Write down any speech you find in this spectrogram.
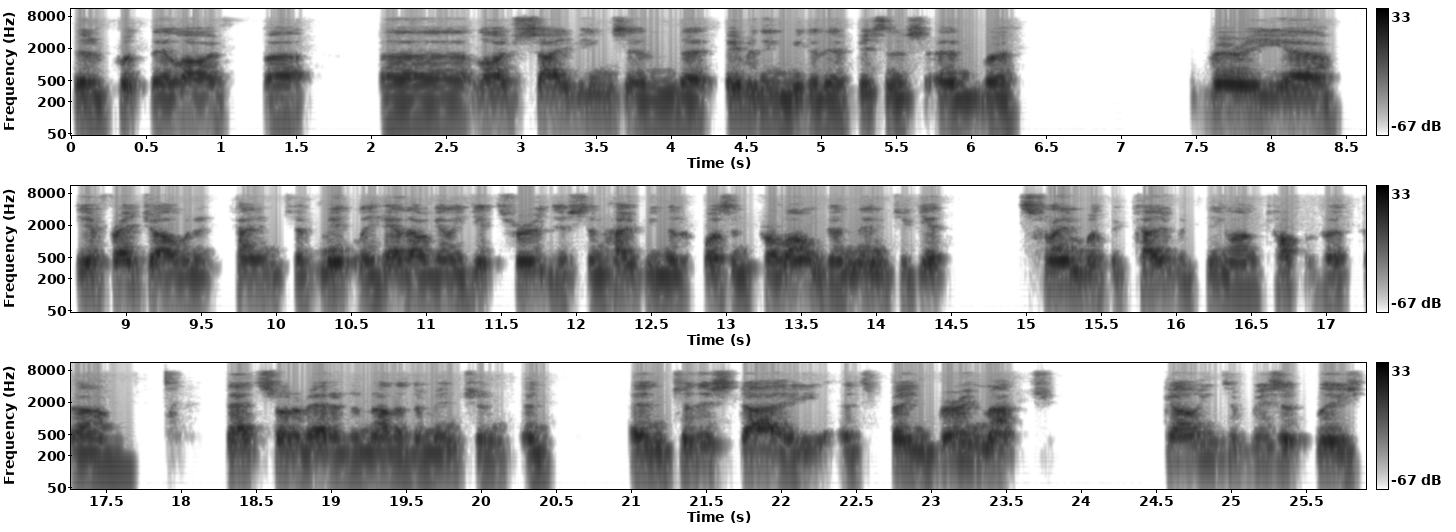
that had put their life. Uh, uh, life savings and everything into their business, and were very uh, yeah, fragile when it came to mentally how they were going to get through this and hoping that it wasn't prolonged. And then to get slammed with the COVID thing on top of it, um, that sort of added another dimension. And and to this day, it's been very much going to visit these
